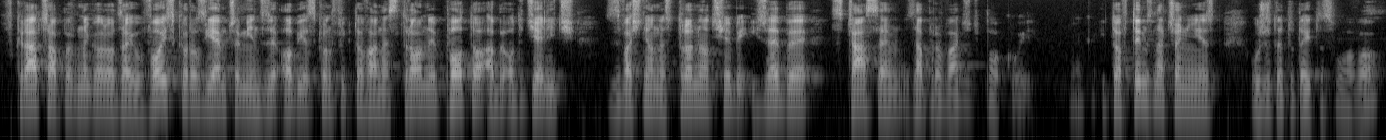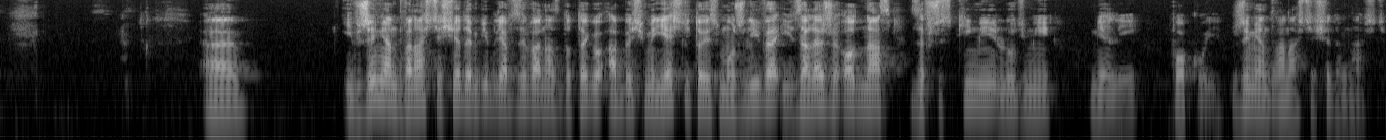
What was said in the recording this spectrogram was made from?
wkracza pewnego rodzaju wojsko rozjemcze między obie skonfliktowane strony, po to, aby oddzielić zwaśnione strony od siebie i żeby z czasem zaprowadzić pokój. Tak? I to w tym znaczeniu jest użyte tutaj to słowo. E i w Rzymian 12:7 Biblia wzywa nas do tego, abyśmy, jeśli to jest możliwe i zależy od nas, ze wszystkimi ludźmi mieli pokój. Rzymian 12:17.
